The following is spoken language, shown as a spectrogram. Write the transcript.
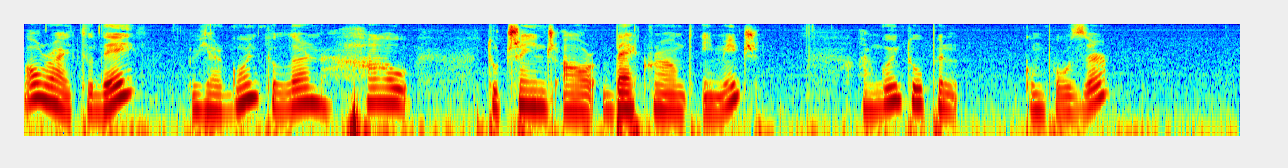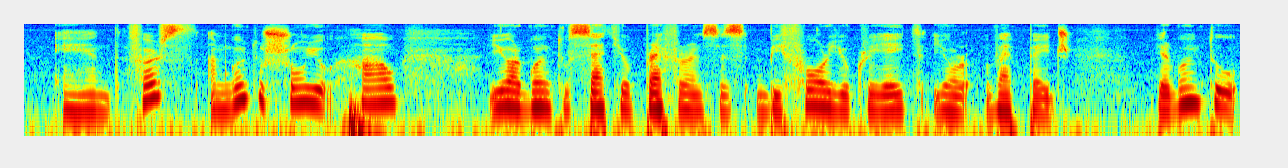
Alright, today we are going to learn how to change our background image. I'm going to open KompoZer and first I'm going to show you how you are going to set your preferences before you create your web page. We are going to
